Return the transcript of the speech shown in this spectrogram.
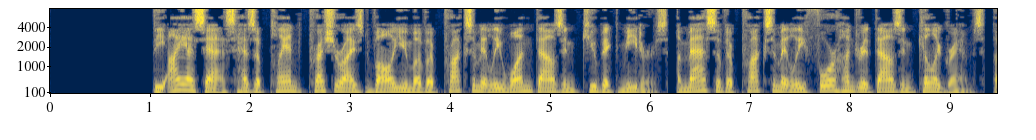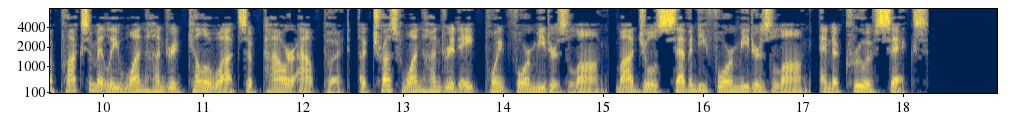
The ISS has a planned pressurized volume of approximately 1000 cubic meters, a mass of approximately 400,000 kilograms, approximately 100 kilowatts of power output, a truss 108.4 meters long, modules 74 meters long, and a crew of 6.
